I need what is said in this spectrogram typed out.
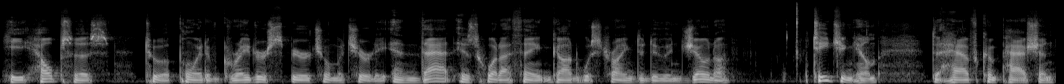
He helps us to a point of greater spiritual maturity. And that is what I think God was trying to do in Jonah, teaching him to have compassion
